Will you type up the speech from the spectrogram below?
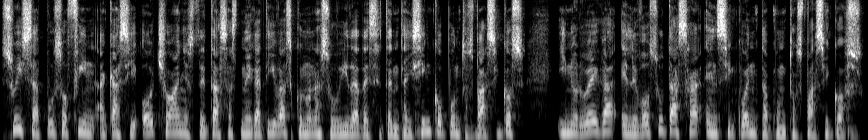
Suiza puso fin a casi ocho años de tasas negativas con una subida de 75 puntos básicos y Noruega elevó su tasa en 50 puntos básicos.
